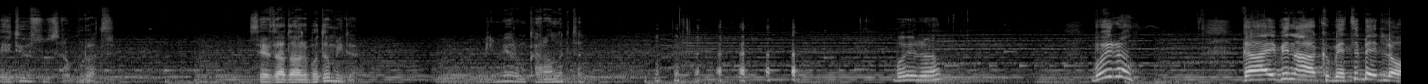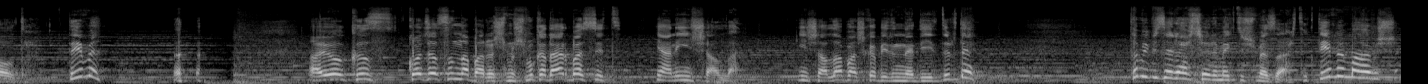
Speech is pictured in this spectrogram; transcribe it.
Ne diyorsun sen Murat? Sevda da arabada mıydı? Bilmiyorum karanlıktı. Buyurun. Buyurun. Gaybin akıbeti belli oldu. Değil mi? Ayol kız kocasıyla barışmış. Bu kadar basit. Yani inşallah. İnşallah başka birine değildir de. Tabii bize laf söylemek düşmez artık. Değil mi Mavişim?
